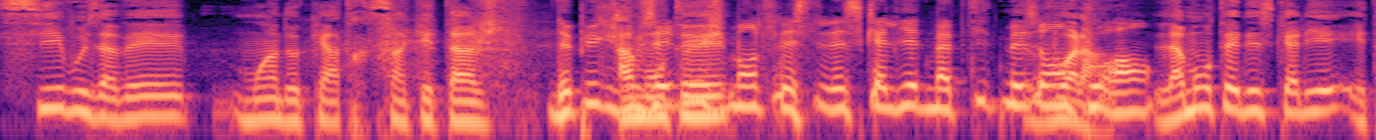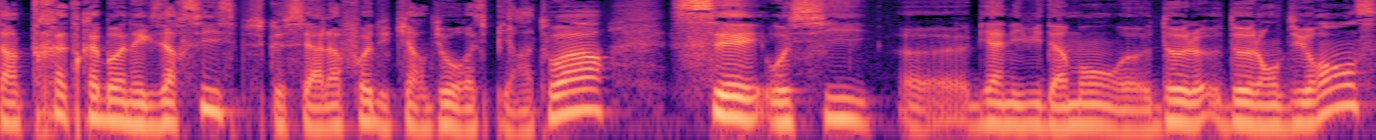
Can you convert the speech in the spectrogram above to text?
Si vous avez moins de 4, 5 étages Depuis que je À vous ai lu, je monte l'es- l'escalier de ma petite maison Voilà. en courant. La montée d'escalier est un très très bon exercice puisque c'est à la fois du cardio-respiratoire, c'est aussi euh, bien évidemment euh, de, de l'endurance,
